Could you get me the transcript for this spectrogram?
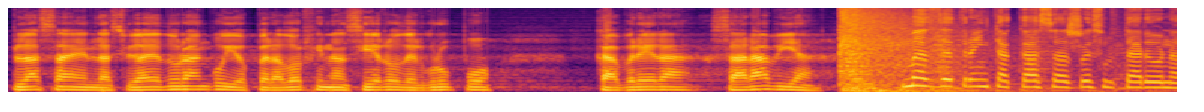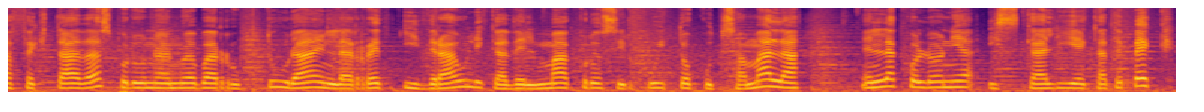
plaza en la ciudad de Durango y operador financiero del grupo Cabrera Sarabia. Más de 30 casas resultaron afectadas por una nueva ruptura en la red hidráulica del macrocircuito Cutzamala en la colonia Izcali Ecatepec.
